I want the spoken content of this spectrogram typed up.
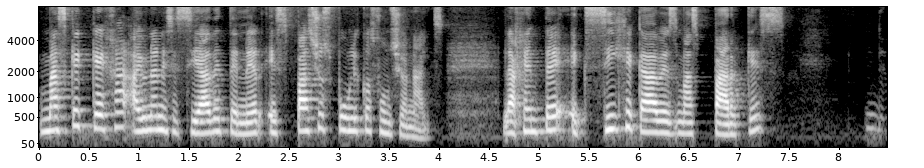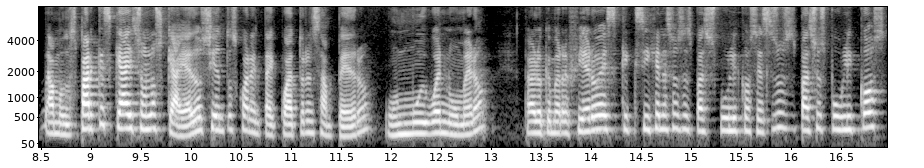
más que queja hay una necesidad de tener espacios públicos funcionales. La gente exige cada vez más parques, vamos, los parques que hay son los que hay. Hay 244 en San Pedro, un muy buen número. Pero lo que me refiero es que exigen esos espacios públicos, esos espacios públicos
